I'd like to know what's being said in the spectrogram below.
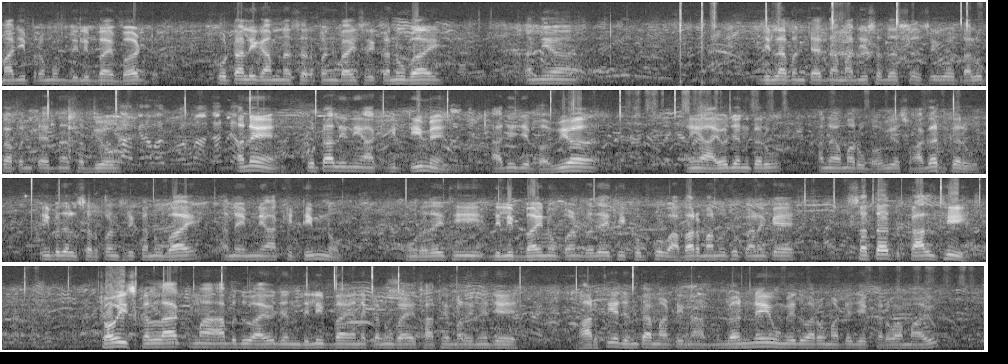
માજી પ્રમુખ દિલીપભાઈ ભટ્ટ, કોટાલી ગામના સરપંચભાઈ શ્રી કનુભાઈ, અન્ય જિલ્લા પંચાયતના માજી સદસ્યશ્રીઓ, તાલુકા પંચાયતના સભ્યો અને કોટાલીની આખી ટીમે આજે જે ભવ્ય અહીંયા આયોજન કર્યું અને અમારું ભવ્ય સ્વાગત કરવું એ બદલ સરપંચ શ્રી કનુભાઈ અને એમની આખી ટીમનો હું હૃદયથી દિલીપભાઈનો પણ હૃદયથી ખૂબ ખૂબ આભાર માનું છું, કારણ કે સતત કાલથી ચોવીસ કલાકમાં આ બધું આયોજન દિલીપભાઈ અને કનુભાઈ સાથે મળીને જે ભારતીય જનતા પાર્ટીના બંને ઉમેદવારો માટે જે કરવામાં આવ્યું,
